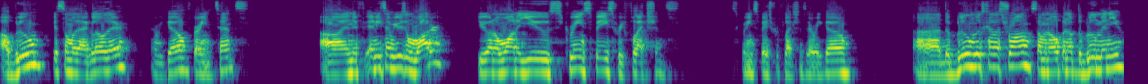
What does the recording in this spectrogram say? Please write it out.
Uh, bloom, get some of that glow there. There we go, very intense. Uh, and if anytime you're using water, you're going to want to use screen space reflections. Screen space reflections, there we go. Uh, the bloom looks kind of strong, so I'm to open up the bloom menu.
